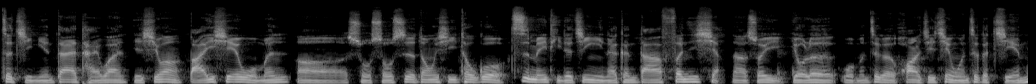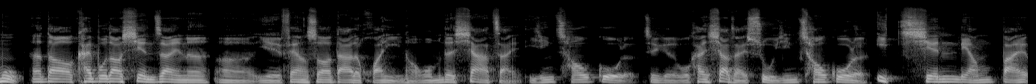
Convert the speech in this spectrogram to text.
这几年待在台湾，也希望把一些我们呃所熟悉的东西，透过自媒体的经营来跟大家分享。那所以有了。我们这个华尔街见闻这个节目，那到开播到现在呢，呃，也非常受到大家的欢迎哦。我们的下载已经超过了这个，我看下载数已经超过了一千两百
